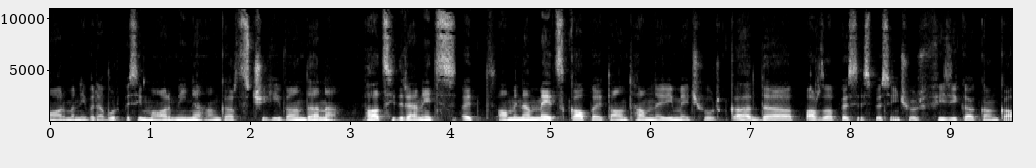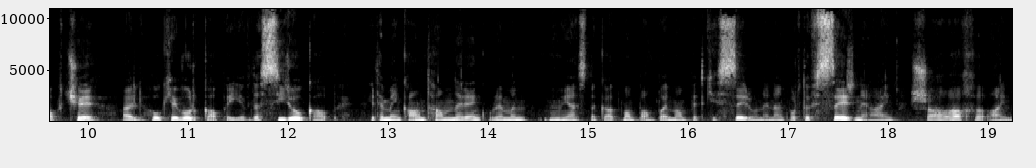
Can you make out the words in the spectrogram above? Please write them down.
մարմնի վրա, որպեսի մարմինը հանգարց չհիվանդանա։ Բացի դրանից այդ ամենամեծ կապը այդ անդամների մեջ որ կա, դա պարզապես այսպես ինչ որ ֆիզիկական կապ չէ, այլ հոգևոր կապ է եւ դա սիրո կապ է Եթե մենք անդամներ ենք, ուրեմն միմյանց նկատմամբ անպայման պետք է սեր ունենանք, որտեղ սերն է այն շաղախը, այն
